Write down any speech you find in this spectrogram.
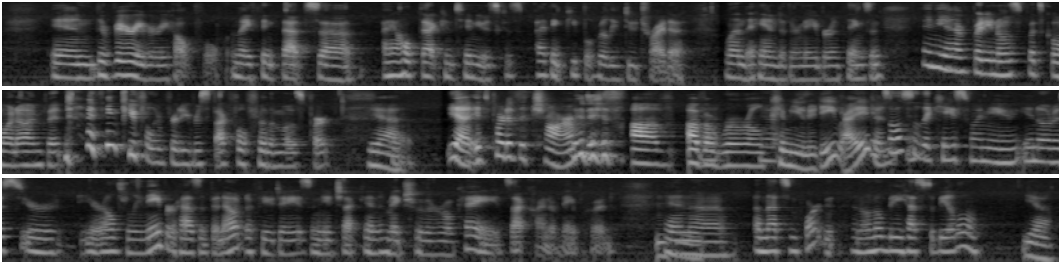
and they're very, very helpful. And I think that's, uh, I hope that continues because I think people really do try to lend a hand to their neighbor and things. And and yeah, everybody knows what's going on, but I think people are pretty respectful for the most part. yeah, yeah, it's part of the charm It is. of of a rural yeah. community, right? It's And- also the case when you, you notice your your elderly neighbor hasn't been out in a few days and you check in and make sure they're okay. It's that kind of neighborhood, and uh, and that's important. You know, nobody has to be alone. Yeah.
